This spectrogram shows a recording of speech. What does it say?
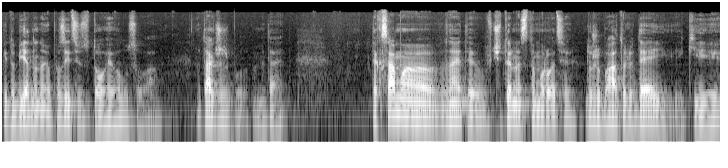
під об'єднаною опозицією, за того і голосували. Ну так же ж було, пам'ятаєте? Так само, знаєте, в 2014 році дуже багато людей, які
